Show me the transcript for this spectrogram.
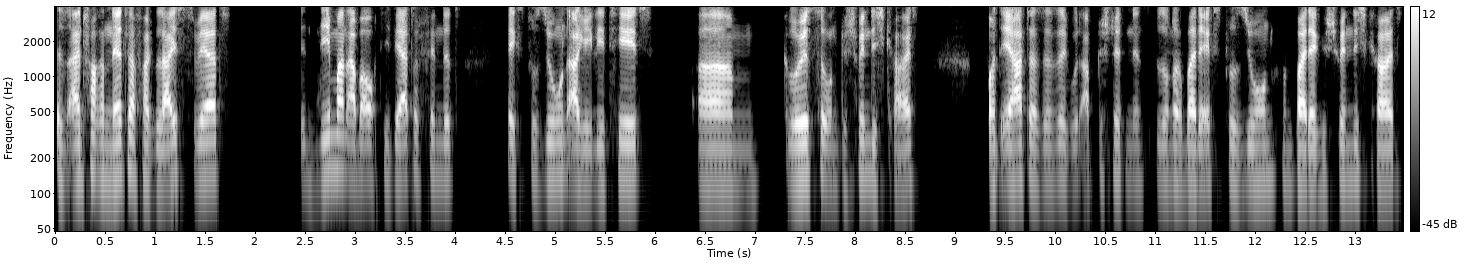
Ist einfach ein netter Vergleichswert, in dem man aber auch die Werte findet, Explosion, Agilität, ähm, Größe und Geschwindigkeit. Und er hat da sehr, sehr gut abgeschnitten, insbesondere bei der Explosion und bei der Geschwindigkeit.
